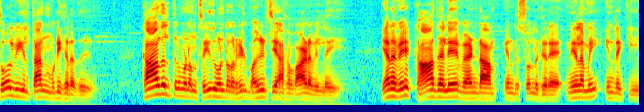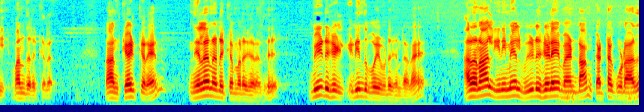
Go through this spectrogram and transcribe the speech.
தோல்வியில் தான் முடிகிறது. காதல் திருமணம் செய்து கொண்டவர்கள் மகிழ்ச்சியாக வாழவில்லை. எனவே காதலே வேண்டாம் என்று சொல்லுகிற நிலைமை இன்றைக்கு வந்திருக்கிறது. நான் கேட்கிறேன் நிலநடுக்கம் வருகிறது வீடுகள் இடிந்து போய் விடுகின்றன. அதனால் இனிமேல் வீடுகளே வேண்டாம் கட்டக்கூடாது.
